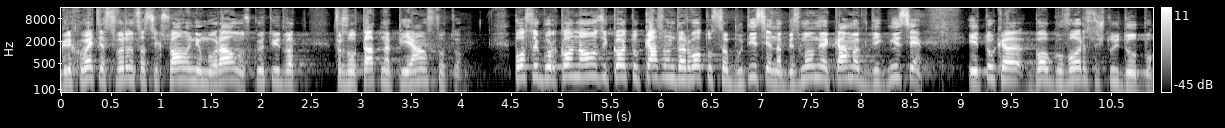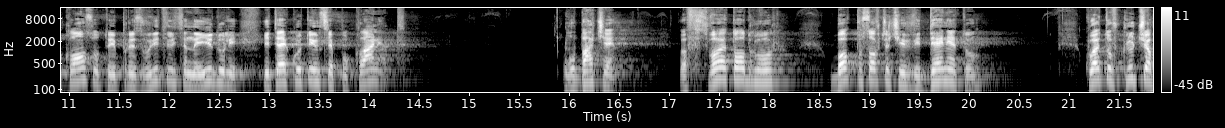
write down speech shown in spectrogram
греховете, свързани с сексуална неморалност, които идват в резултат на пиянството. После горко на онзи, който казва на дървото, събуди се, на безмълния камък вдигни се. И тук Бог говори срещу идолопоклонството и производителите на идоли и те, които им се покланят. Обаче, в своят отговор, Бог посочва, че видението, което включва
